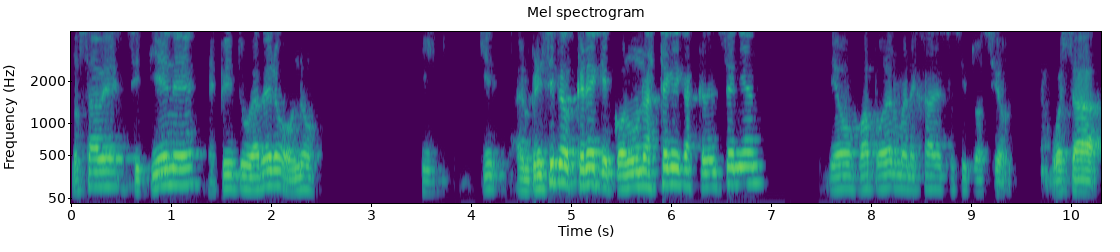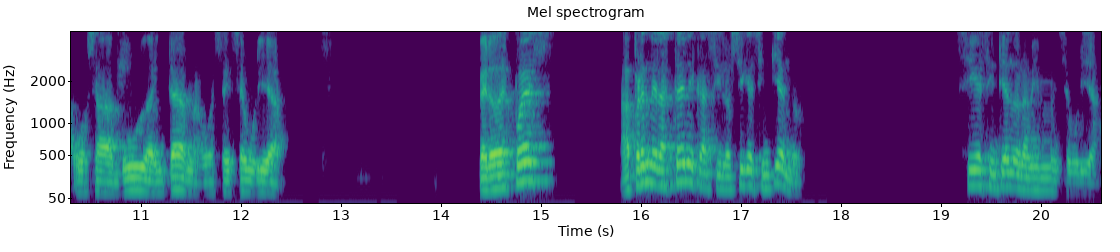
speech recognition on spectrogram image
no sabe si tiene espíritu guerrero o no. Y en principio cree que con unas técnicas que le enseñan, digamos, va a poder manejar esa situación, o esa, o esa duda interna, o esa inseguridad. Pero después aprende las técnicas y lo sigue sintiendo. Sigue sintiendo la misma inseguridad.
